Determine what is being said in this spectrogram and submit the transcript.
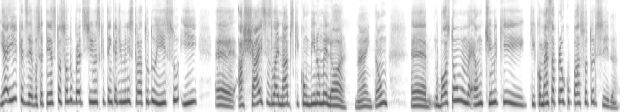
e aí, quer dizer, você tem a situação do Brad Stevens que tem que administrar tudo isso e é, achar esses lineups que combinam melhor, né? Então, é, o Boston é um time que, que começa a preocupar a sua torcida.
